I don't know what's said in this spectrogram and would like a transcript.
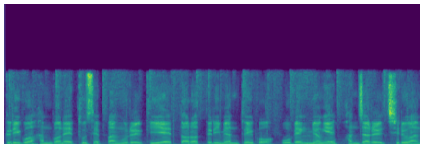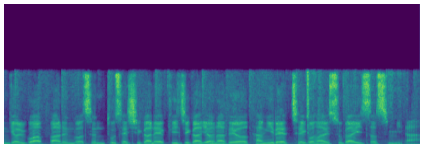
그리고 한 번에 두세 방울을 귀에 떨어뜨리면 되고 500명의 환자를 치료한 결과 빠른 것은 두세 시간의 귀지가 연화되어 당일에 제거할 수가 있었습니다.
